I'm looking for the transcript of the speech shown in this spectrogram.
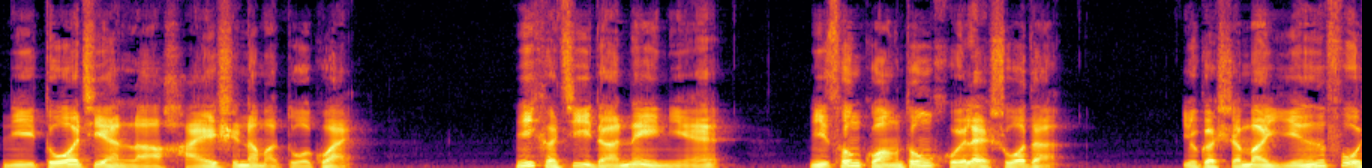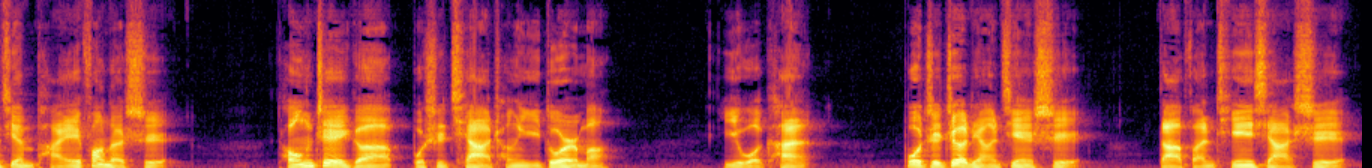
你多见了还是那么多怪。你可记得那年你从广东回来说的，有个什么银富建牌坊的事，同这个不是恰成一对吗？依我看，不止这两件事，大凡天下事，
